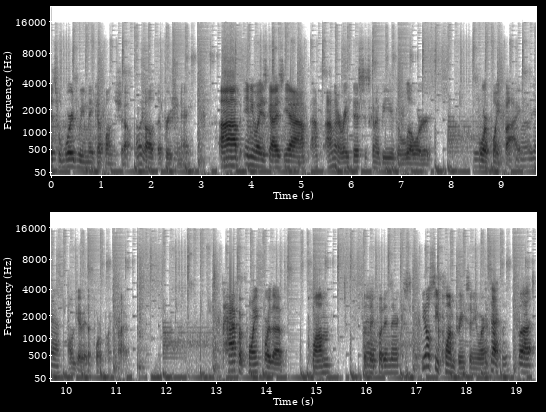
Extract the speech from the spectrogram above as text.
it's words we make up on the show. We Oh, yeah. call it the Brutionary. Uh, anyways, guys, yeah, I'm, I'm, gonna rate this. It's gonna be the lower 4.5. Well, yeah. I'll give it a 4.5. Half a point for the plum that they put in there, because you don't see plum drinks anywhere. Exactly. But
